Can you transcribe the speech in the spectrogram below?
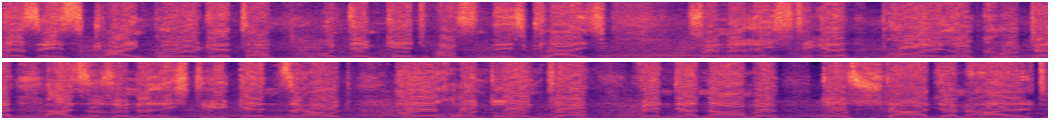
Das ist kein Goalgetter. Und dem geht hoffentlich gleich so eine richtige Bräulerkutte. Also so eine richtige Gänsehaut. Hoch und runter, wenn der Name durchs Stadion hallt.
